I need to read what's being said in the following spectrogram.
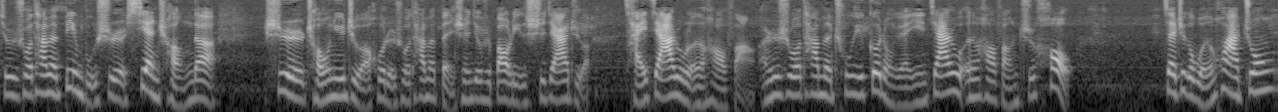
就是说他们并不是现成的，是丑女者，或者说他们本身就是暴力的施加者才加入了 N 号房，而是说他们出于各种原因加入 N 号房之后，在这个文化中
